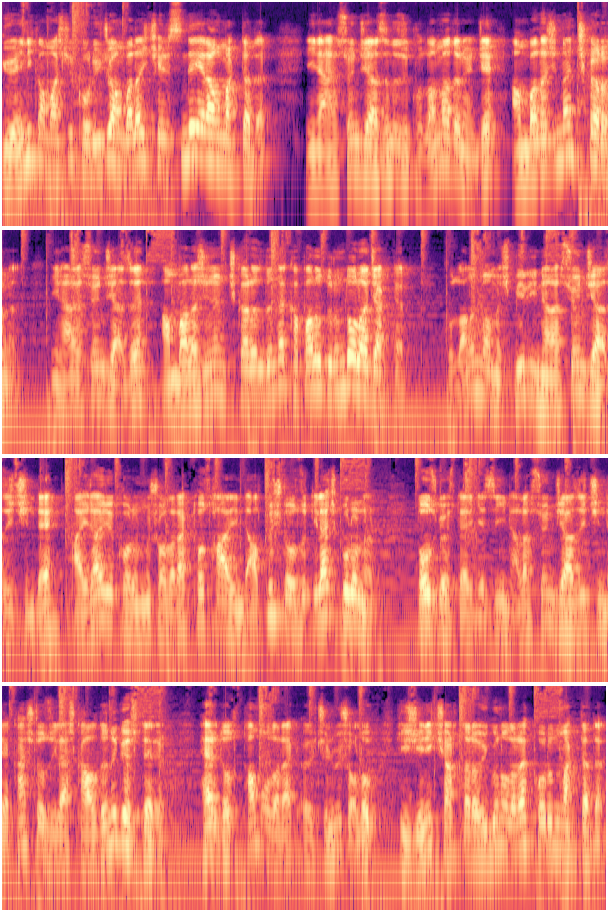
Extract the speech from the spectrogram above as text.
güvenlik amaçlı koruyucu ambalaj içerisinde yer almaktadır. İnhalasyon cihazınızı kullanmadan önce ambalajından çıkarınız. İnhalasyon cihazı ambalajının çıkarıldığında kapalı durumda olacaktır. Kullanılmamış bir inhalasyon cihazı içinde ayrı ayrı korunmuş olarak toz halinde 60 dozluk ilaç bulunur. Doz göstergesi inhalasyon cihazı içinde kaç doz ilaç kaldığını gösterir. Her doz tam olarak ölçülmüş olup hijyenik şartlara uygun olarak korunmaktadır.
